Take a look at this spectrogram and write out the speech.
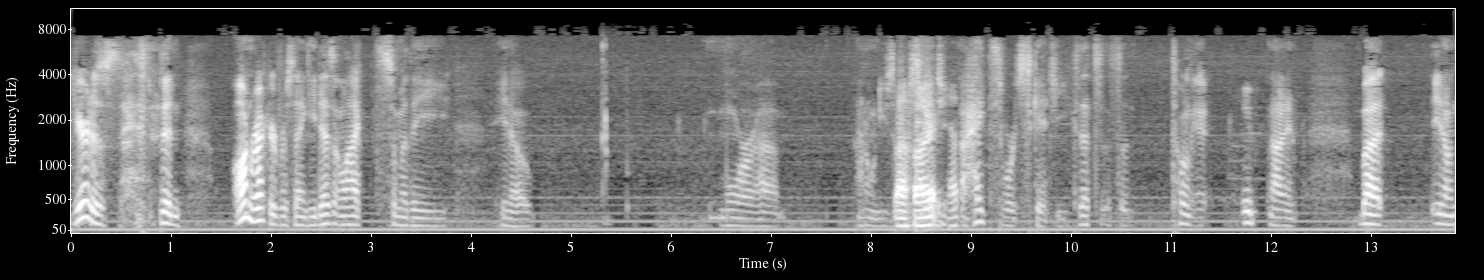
Garrett has been on record for saying he doesn't like some of the, you know, more. Um, I don't want to use the word sketchy. yep. I hate this word sketchy because that's, that's a totally It- not. But you know,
